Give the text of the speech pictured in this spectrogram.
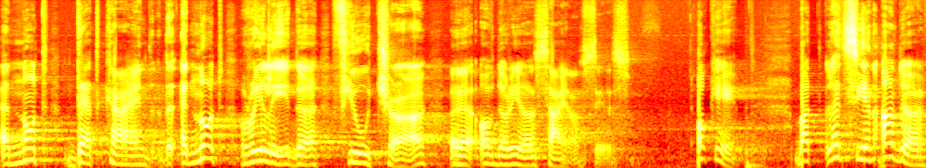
and not that kind, and not really the future of the real sciences. Okay. But let's see another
